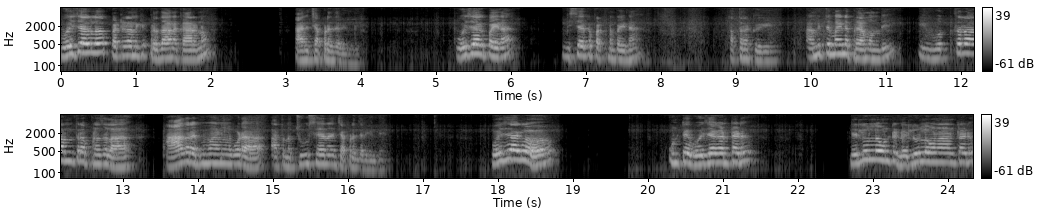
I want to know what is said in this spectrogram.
వైజాగ్లో పెట్టడానికి ప్రధాన కారణం ఆయన చెప్పడం జరిగింది. వైజాగ్ పైన విశాఖపట్నం పైన అతనికి అమితమైన ప్రేమ ఉంది. ఈ ఉత్తరాంధ్ర ప్రజల ఆదర అభిమానులు కూడా అతను చూశానని చెప్పడం జరిగింది. వైజాగ్లో ఉంటే వైజాగ్ అంటాడు నెల్లూరులో ఉంటే నెల్లూరులో ఉన్నాను అంటాడు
